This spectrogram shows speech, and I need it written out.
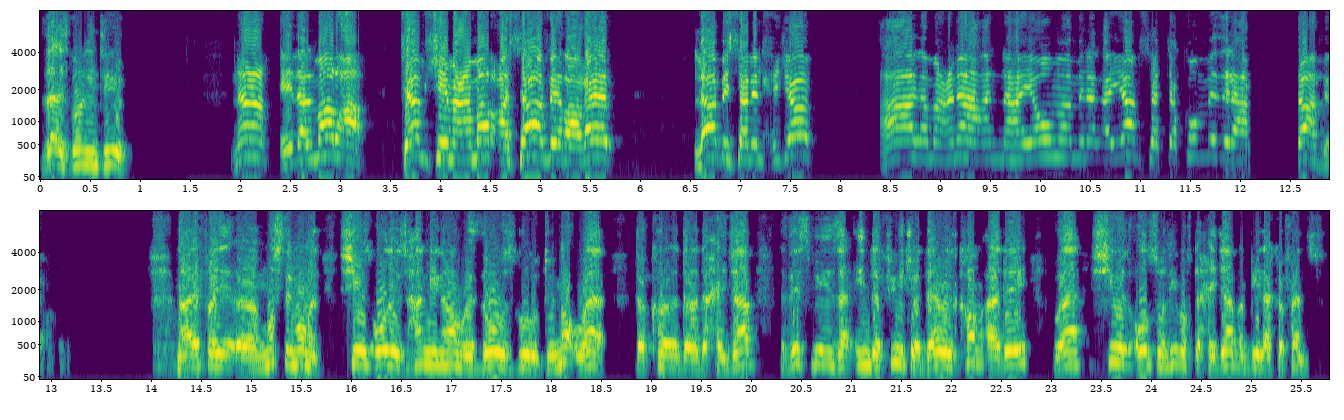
that is going into you. نعم إذا المرأة تمشي مع مرأة سافرة غير لابسة للحجاب هذا معناه أنها يوم من الأيام ستكون مثلها سافرة. Now, if a uh, Muslim woman, she is always hanging around with those who do not wear the, the, the, hijab, this means that in the future there will come a day where she will also leave off the hijab and be like her friends.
